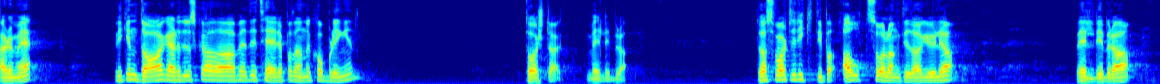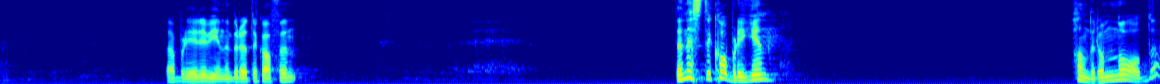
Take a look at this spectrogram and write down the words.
Er du med? Hvilken dag er det du skal meditere på denne koblingen? Torsdag. Veldig bra. Du har svart riktig på alt så langt i dag, Julia. Veldig bra. Da blir det wienerbrød til kaffen. Den neste koblingen handler om nåde.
